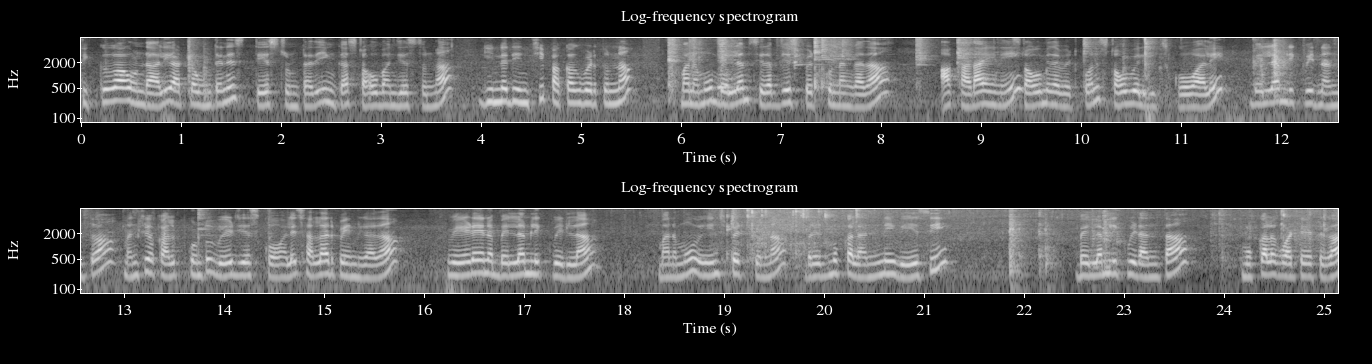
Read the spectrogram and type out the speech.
తిక్కుగా ఉండాలి అట్లా ఉంటేనే టేస్ట్ ఉంటుంది. ఇంకా స్టవ్ బంద్ చేస్తున్నా. గిన్నె దించి పక్కకు పెడుతున్నా. మనము బెల్లం సిరప్ చేసి పెట్టుకున్నాం కదా ఆ కడాయిని స్టవ్ మీద పెట్టుకొని స్టవ్ వెలిగించుకోవాలి. బెల్లం లిక్విడ్ అంతా మంచిగా కలుపుకుంటూ వేడి చేసుకోవాలి. చల్లారిపోయింది కదా వేడైన బెల్లం లిక్విడ్లా మనము వేయించి పెట్టుకున్న బ్రెడ్ ముక్కలన్నీ వేసి బెల్లం లిక్విడ్ అంతా ముక్కలకు పట్టేట్టుగా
